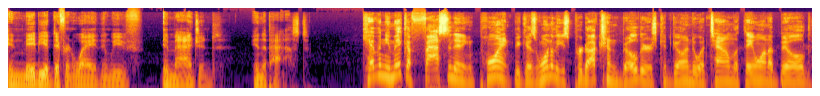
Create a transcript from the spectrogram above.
in maybe a different way than we've imagined in the past. Kevin, you make a fascinating point because one of these production builders could go into a town that they want to build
